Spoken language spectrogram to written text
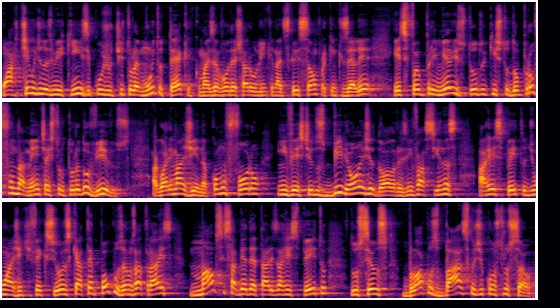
Um artigo de 2015, cujo título é muito técnico, mas eu vou deixar o link na descrição para quem quiser ler. Esse foi o primeiro estudo que estudou profundamente a estrutura do vírus. Agora imagina como foram investidos bilhões de dólares em vacinas a respeito de um agente infeccioso que até poucos anos atrás mal se sabia detalhes a respeito dos seus blocos básicos de construção.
